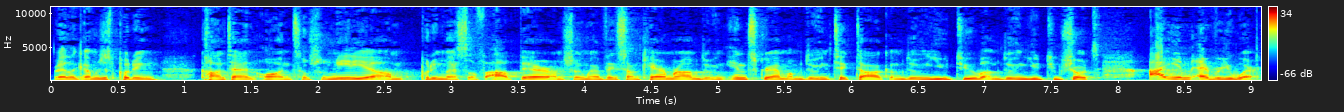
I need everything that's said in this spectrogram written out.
right? Like I'm just putting content on social media. I'm putting myself out there. I'm showing my face on camera. I'm doing Instagram. I'm doing TikTok. I'm doing YouTube. I'm doing YouTube shorts. I am everywhere.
